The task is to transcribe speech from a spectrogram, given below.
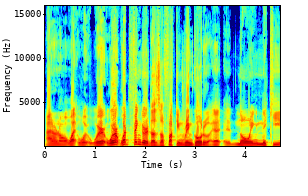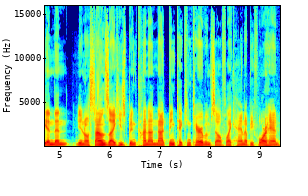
I don't know what, where where what finger does the fucking ring go to? Uh, uh, knowing Nikki, and then you know, sounds like he's been kind of not being taking care of himself like Hannah beforehand.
